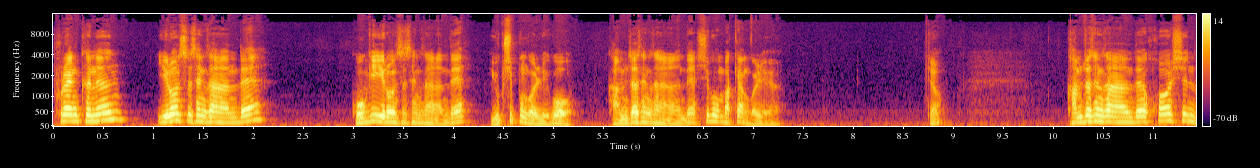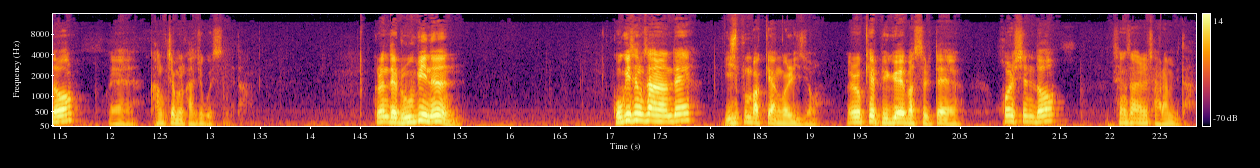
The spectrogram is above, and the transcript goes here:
프랭크는 1온스 생산하는데 고기 1온스 생산하는데 60분 걸리고 감자 생산하는데 15분밖에 안 걸려요. 그죠? 감자 생산하는데 훨씬 더 예, 강점을 가지고 있습니다. 그런데 루비는 고기 생산하는데 20분밖에 안 걸리죠. 이렇게 비교해 봤을 때 훨씬 더 생산을 잘합니다.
